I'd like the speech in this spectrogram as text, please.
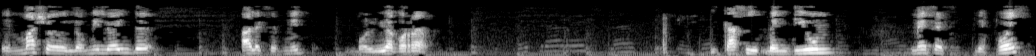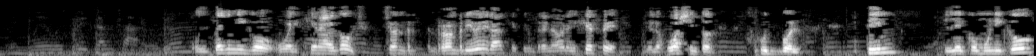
En mayo del 2020, Alex Smith volvió a correr. Y casi 21 meses después, el técnico o el general coach, John Ron Rivera, que es entrenador en jefe de los Washington Football Team, le comunicó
